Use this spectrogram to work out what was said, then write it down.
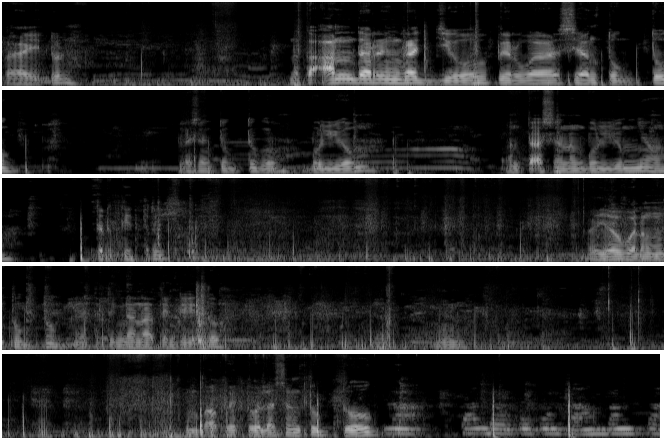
mga idol. Naka-under yung radyo pero wala siyang tugtog. Wala siyang tugtog oh. Volume. Ang taas na ng volume niya oh. 33 ayaw walang tugtog. Titingnan natin dito. Ayan. kung bakit wala siyang tugtog. Saan pupunta ang bansa.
